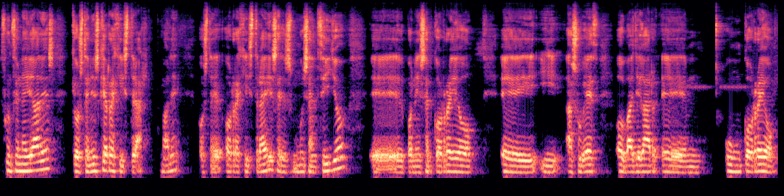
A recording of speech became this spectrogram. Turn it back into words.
funcionalidades que os tenéis que registrar, ¿vale? Os, registráis, es muy sencillo, ponéis el correo eh, y a su vez os va a llegar em, un correo,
